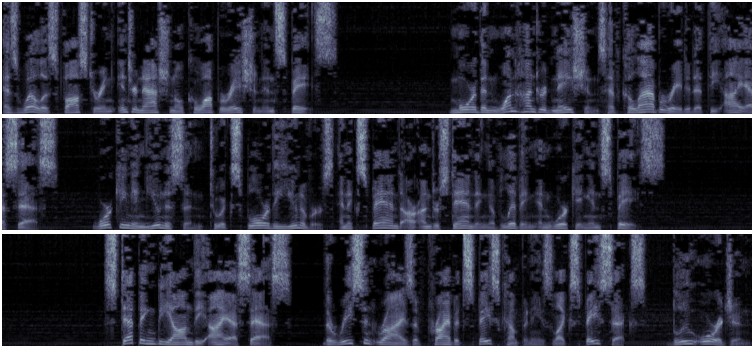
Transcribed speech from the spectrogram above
as well as fostering international cooperation in space. More than 100 nations have collaborated at the ISS, working in unison to explore the universe and expand our understanding of living and working in space. Stepping beyond the ISS, the recent rise of private space companies like SpaceX, Blue Origin,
